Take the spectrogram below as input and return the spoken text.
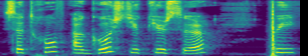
se trouve à gauche du curseur, puis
